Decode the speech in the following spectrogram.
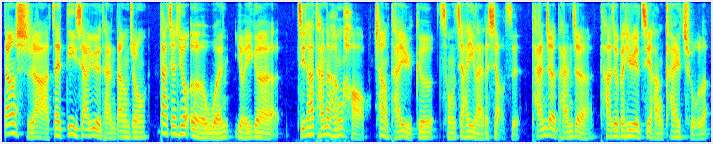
当时啊，在地下乐坛当中，大家就耳闻有一个。吉他弹得很好，唱台语歌，从嘉义来的小子，弹着弹着，他就被乐器行开除了。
